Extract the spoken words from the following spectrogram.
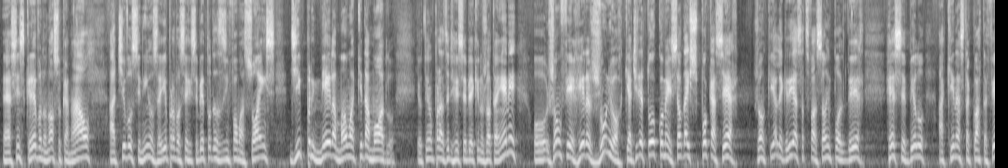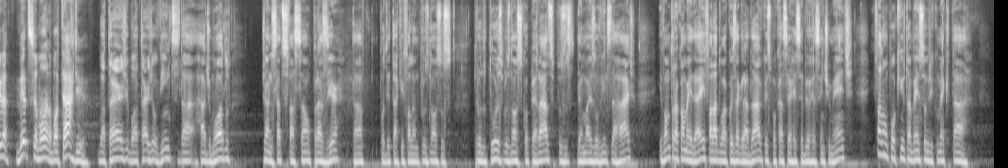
eh, se inscreva no nosso canal ativa os sininhos aí para você receber todas as informações de primeira mão aqui da Módulo. Eu tenho o prazer de receber aqui no JM o João Ferreira Júnior, que é diretor comercial da Expocacer. João, que alegria, satisfação em poder recebê-lo aqui nesta quarta-feira, meio de semana. Boa tarde. Boa tarde, boa tarde, ouvintes da Rádio Módulo. Jânio, satisfação, prazer, tá? Poder estar tá aqui falando para os nossos produtores, para os nossos cooperados, para os demais ouvintes da rádio. E vamos trocar uma ideia e falar de uma coisa agradável que o Expocacer recebeu recentemente. E falar um pouquinho também sobre como é que está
